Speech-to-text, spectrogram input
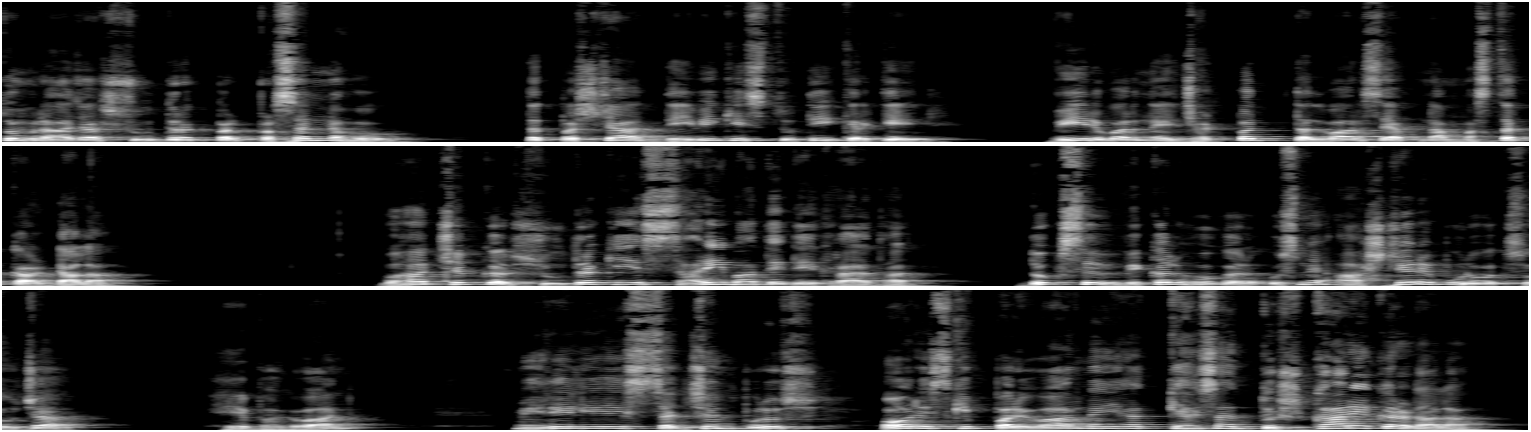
तुम राजा शूद्रक पर प्रसन्न हो। तत्पश्चात देवी की स्तुति करके वीरवर ने झटपट तलवार से अपना मस्तक काट डाला। वहाँ छिपकर शूद्रक ये सारी बातें देख रहा था। दुख से विकल होकर उसने आश्चर्यपूर्वक सोचा, हे भगवान, मेरे लिए इस सज्जन पुरुष और इसके परिवार ने यह कैसा दुष्कार्य कर डाला?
